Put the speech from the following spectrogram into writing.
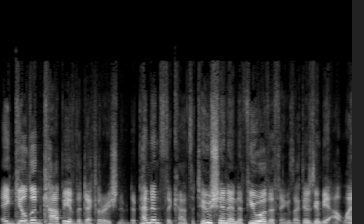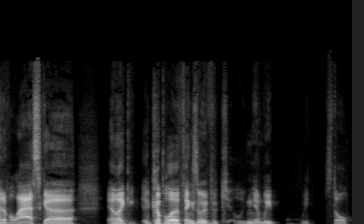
a gilded copy of the Declaration of Independence, the Constitution, and a few other things. Like there's going to be an outline of Alaska and like a couple other things that we've you know, we we stole.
